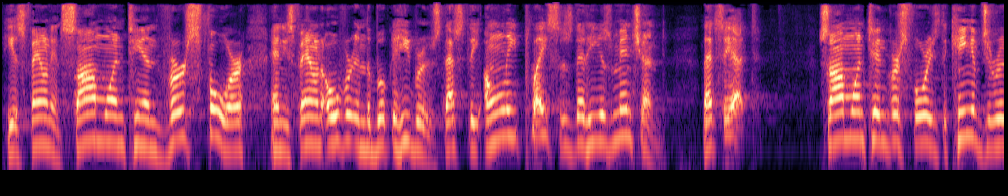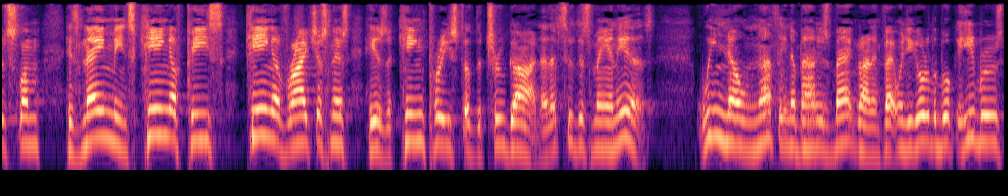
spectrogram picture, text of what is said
He is found in Psalm 110 verse 4, and he's found over in the book of Hebrews. That's the only places that he is mentioned. That's it. Psalm 110 verse 4, he's the king of Jerusalem. His name means king of peace, king of righteousness. He is a king priest of the true God. Now that's who this man is. We know nothing about his background. In fact, when you go to the book of Hebrews,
